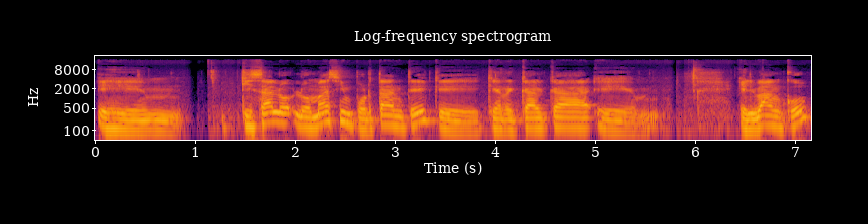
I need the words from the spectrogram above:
Em, quizá lo, más importante que, que recalca em, el banco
